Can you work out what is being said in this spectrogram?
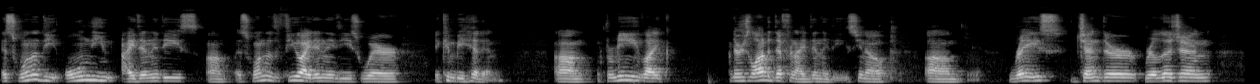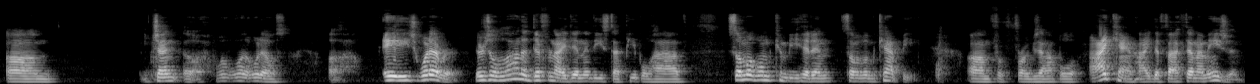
it's one of the only identities. Um, it's one of the few identities where it can be hidden. Um, for me, like, there's a lot of different identities, you know, um, race, gender, religion, um, gen, uh, what, what, what else? Uh, age, whatever. There's a lot of different identities that people have. Some of them can be hidden, some of them can't be. Um, for, for example, I can't hide the fact that I'm Asian.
